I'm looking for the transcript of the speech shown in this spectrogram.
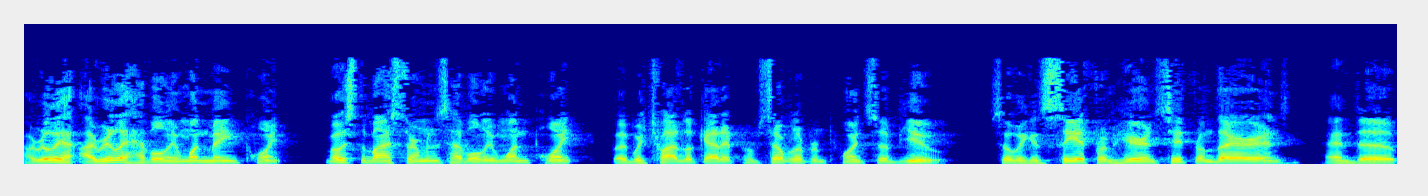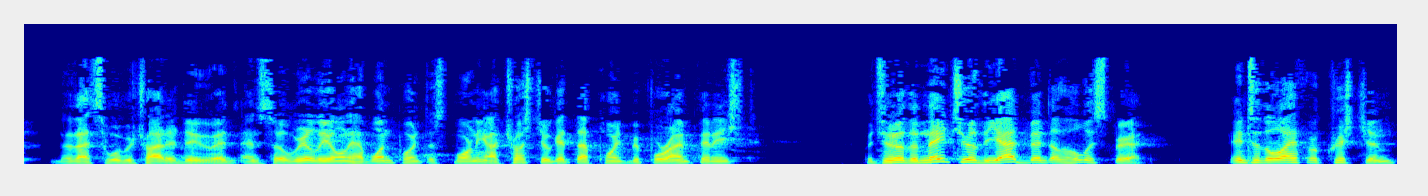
I really, I really have only one main point. Most of my sermons have only one point, but we try to look at it from several different points of view. So we can see it from here and see it from there and, and, uh, that's what we try to do. And, and so really only have one point this morning. I trust you'll get that point before I'm finished. But you know, the nature of the advent of the Holy Spirit into the life of a Christian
